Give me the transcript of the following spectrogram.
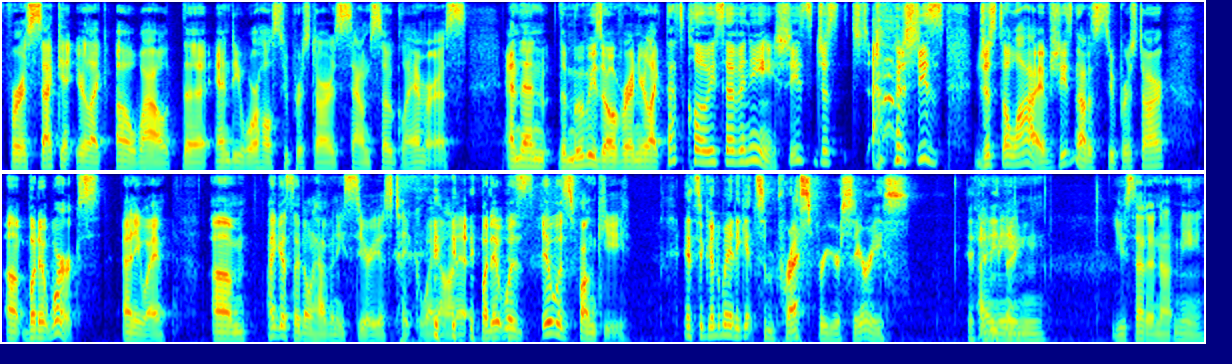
for a second, you're like, oh, wow, the Andy Warhol superstars sound so glamorous. And then the movie's over, and you're like, that's Chloe Sevigny. She's just, she's just alive. She's not a superstar, uh, but it works anyway. Um, I guess I don't have any serious takeaway on it, but it was it was funky it's a good way to get some press for your series, if I anything. Mean, you said it, not me.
